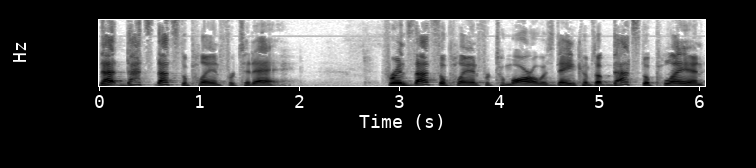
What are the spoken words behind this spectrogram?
That, that's, that's the plan for today. Friends, that's the plan for tomorrow as Dane comes up. That's the plan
